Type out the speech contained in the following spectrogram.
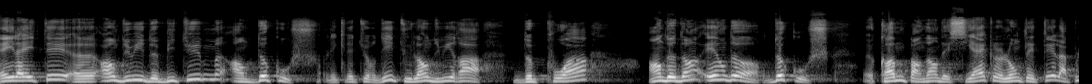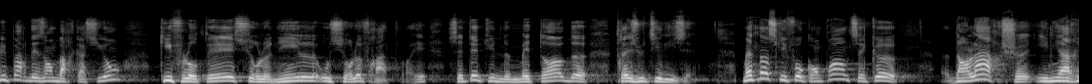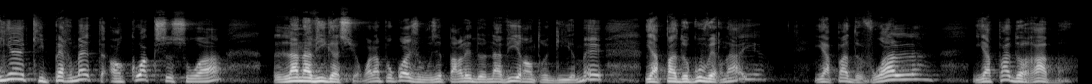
et il a été euh, enduit de bitume en deux couches. L'Écriture dit, tu l'enduiras de poids en dedans et en dehors, deux couches, euh, comme pendant des siècles l'ont été la plupart des embarcations qui flottaient sur le Nil ou sur le Frat. C'était une méthode très utilisée. Maintenant, ce qu'il faut comprendre, c'est que dans l'arche, il n'y a rien qui permette en quoi que ce soit la navigation. Voilà pourquoi je vous ai parlé de navire entre guillemets. Il n'y a pas de gouvernail, il n'y a pas de voile, il n'y a pas de rame.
